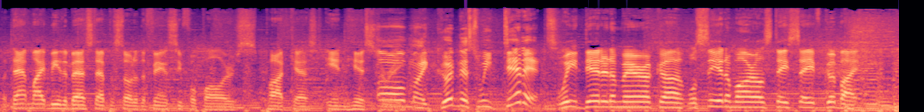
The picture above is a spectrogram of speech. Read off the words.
but that might be the best episode of the Fantasy Footballers podcast in history. Oh my goodness, we did it! We did it, America. We'll see you tomorrow. Stay safe. Goodbye.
